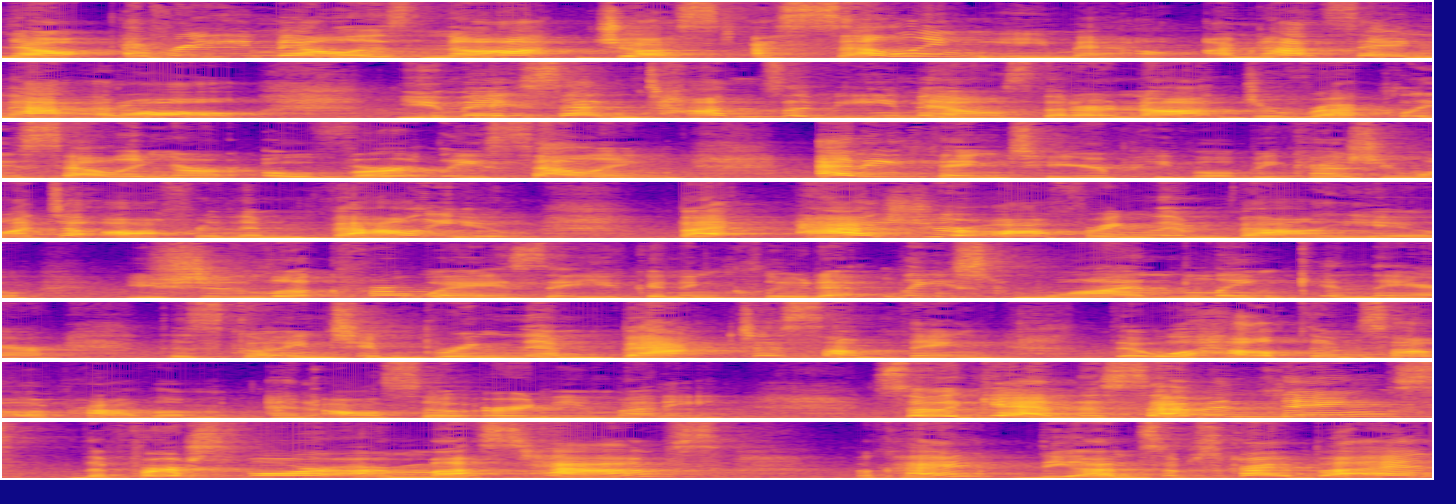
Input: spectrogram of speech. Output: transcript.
Now, every email is not just a selling email. I'm not saying that at all. You may send tons of emails that are not directly selling or overtly selling anything to your people because you want to offer them value. But as you're offering them value, you should look for ways that you can include at least one link in there that's going to bring them back to something that will help them solve a problem and also earn you money. So, again, the seven things, the first four are must haves. Okay, the unsubscribe button,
